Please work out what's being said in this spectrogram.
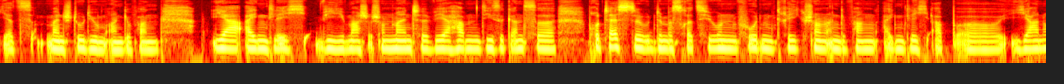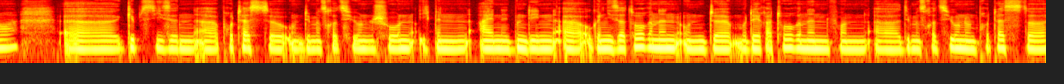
jetzt mein Studium angefangen. Ja, eigentlich, wie Mascha schon meinte, wir haben diese ganze Proteste und Demonstrationen vor dem Krieg schon angefangen. Eigentlich ab Januar gibt es diesen Proteste Und Demonstrationen schon. Ich bin eine von den äh, Organisatorinnen und äh, Moderatorinnen von äh, Demonstrationen und Proteste.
